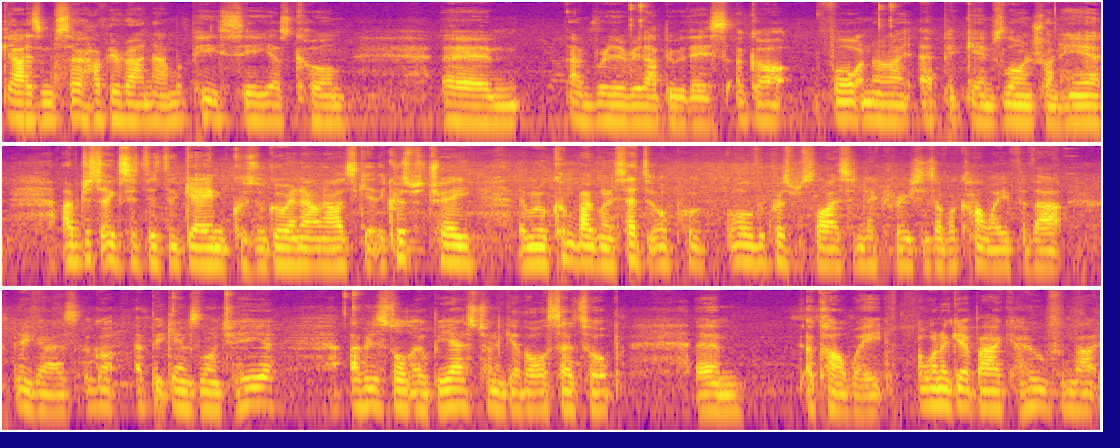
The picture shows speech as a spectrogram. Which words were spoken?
Guys, I'm so happy right now. My PC has come. Um, I'm really, really happy with this. I got Fortnite Epic Games launch on here. I've just exited the game because we're going out now to get the Christmas tree. Then we'll come back when I set it up, put all the Christmas lights and decorations up. I can't wait for that. Hey guys, I've got Epic Games Launcher here. I've installed OBS, trying to get it all set up. Um, I can't wait. I want to get back home from that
